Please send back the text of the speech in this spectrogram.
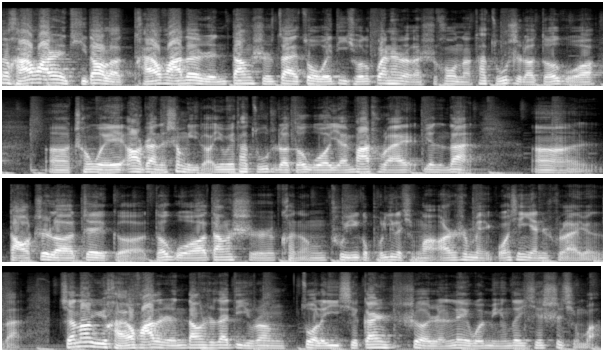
那海奥华人也提到了，海奥华的人当时在作为地球的观察者的时候呢，他阻止了德国，呃，成为二战的胜利者，因为他阻止了德国研发出来原子弹，呃，导致了这个德国当时可能处于一个不利的情况，而是美国先研制出来原子弹，相当于海奥华的人当时在地球上做了一些干涉人类文明的一些事情吧。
